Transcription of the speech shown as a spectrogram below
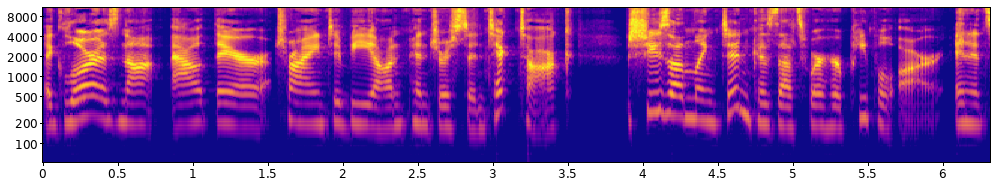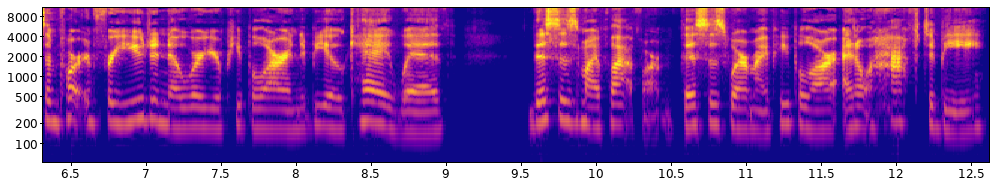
Like Laura's not out there trying to be on Pinterest and TikTok. She's on LinkedIn because that's where her people are. And it's important for you to know where your people are and to be okay with this is my platform. This is where my people are. I don't have to be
